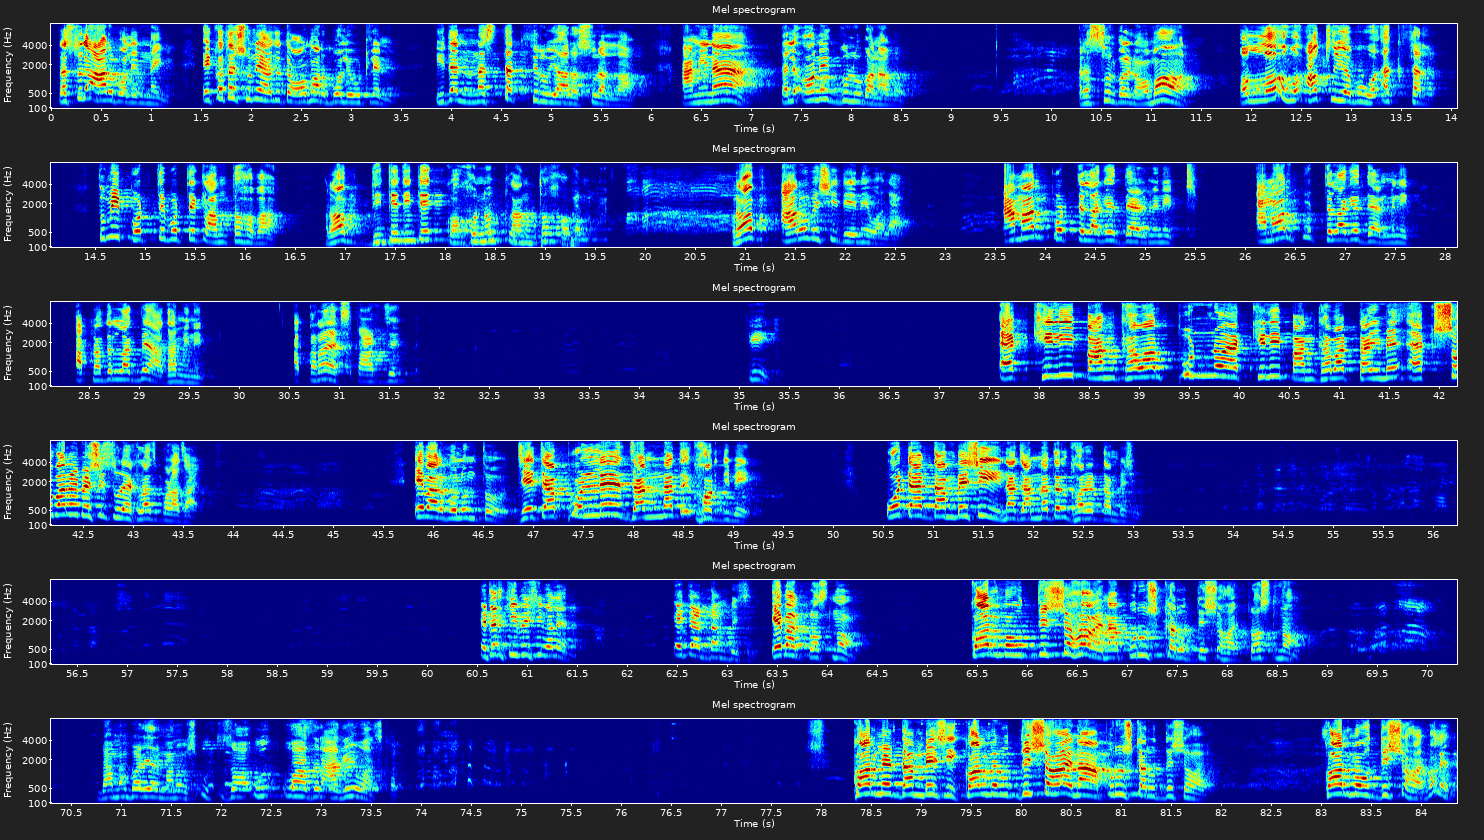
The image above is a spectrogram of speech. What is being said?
রাসূল আর বলেন নাই। এ কথা শুনে হযরত ওমর বলে উঠলেন, ইদান নাস্তাকসিরু ইয়া রাসূলুল্লাহ। আমি না, তাহলে অনেকগুলো বানাবো। রাসূল বলেন, ওমর, আল্লাহু আতয়াবু আকসার। তুমি পড়তে পড়তে ক্লান্ত হবা। রব দিতে দিতে কখনো ক্লান্ত হবেন না। রব আরও বেশি দেনেওয়ালা। আমার পড়তে লাগে দেড় মিনিট। আমার পড়তে লাগে দেড় মিনিট। আপনাদের লাগবে আধা মিনিট। আপনারা এক্সপার্ট যে। কি? এক খিলি পান খাওয়ার, পূর্ণ এক খিলি পান খাওয়ার টাইমে একশো বারের বেশি সুরে ক্লাস পড়া যায়। এবার বলুন তো যেটা পড়লে জান্নাতে ঘর দিবে ওটার দাম বেশি না জান্নাতের ঘরের দাম বেশি? এটার কি বেশি বলেন? এটার দাম বেশি। এবার প্রশ্ন কর্ম উদ্দেশ্য হয় না পুরস্কার উদ্দেশ্য হয়? প্রশ্ন। ব্রাহ্মণবাড়িয়ার মানুষ ওয়াজের আগেই ওয়াজ করে। কর্মের দাম বেশি, কর্মের উদ্দেশ্য হয় না, পুরস্কার উদ্দেশ্য হয়। কর্ম উদ্দেশ্য হয়, বলেন।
